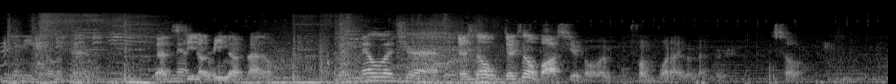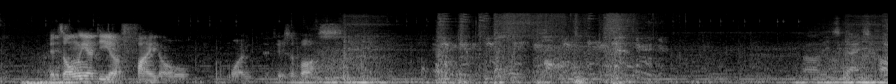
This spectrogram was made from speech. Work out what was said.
mini villager. That's No. the arena battle. The villager. There's no there's no boss here though, from what I remember. So it's only at the uh, final one that there's a boss. Oh, these guys call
